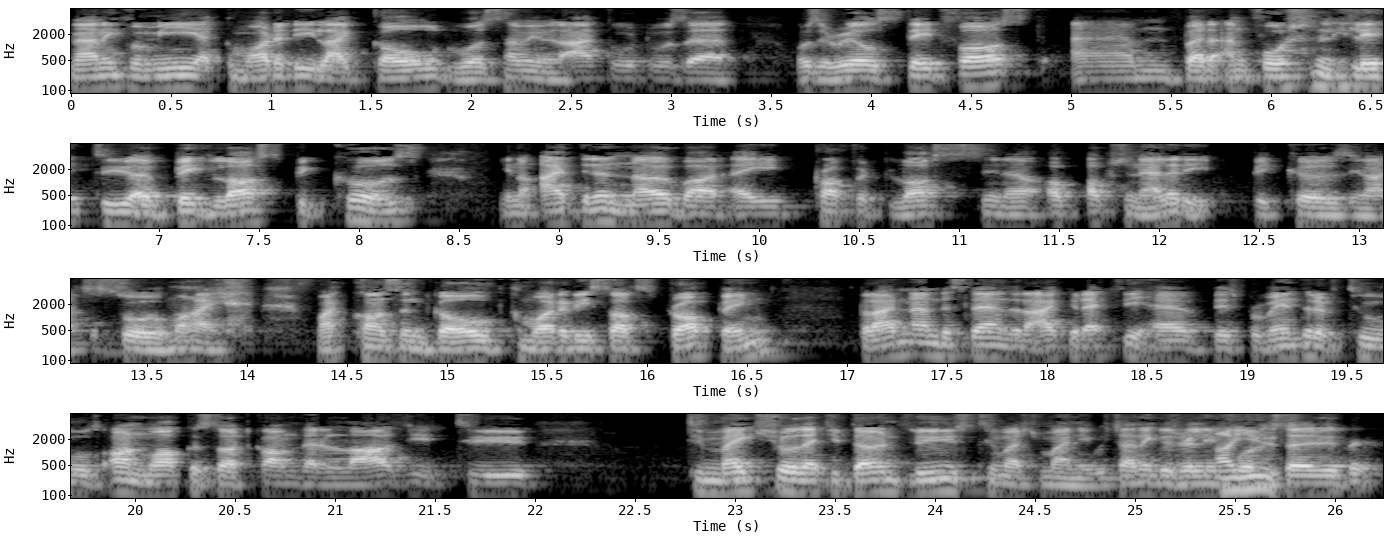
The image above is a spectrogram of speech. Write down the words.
I think for me, a commodity like gold was something that I thought was a was a real steadfast, um, but unfortunately led to a big loss because you know I didn't know about a profit loss you know op- optionality because you know I just saw my my constant gold commodity stocks dropping. But I didn't understand that I could actually have there's preventative tools on markets.com that allows you to to make sure that you don't lose too much money, which I think is really Are you- important. so,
